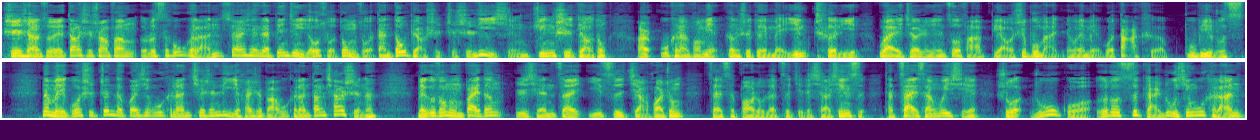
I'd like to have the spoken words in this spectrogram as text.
事实上，作为当时双方，俄罗斯和乌克兰虽然现在边境有所动作，但都表示只是例行军事调动。而乌克兰方面更是对美英撤离外交人员做法表示不满，认为美国大可不必如此。那美国是真的关心乌克兰切身利益，还是把乌克兰当枪使呢？美国总统拜登日前在一次讲话中再次暴露了自己的小心思，他再三威胁说，如果俄罗斯敢入侵乌克兰，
